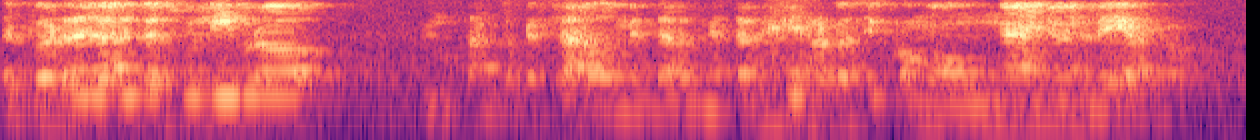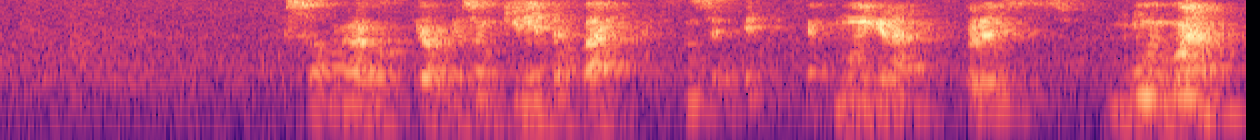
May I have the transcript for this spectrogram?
El poder del hábito es un libro un tanto pesado, me tardé, algo así como un año en leerlo. Son creo que son 500 páginas, no sé, muy grande, pero es muy bueno.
